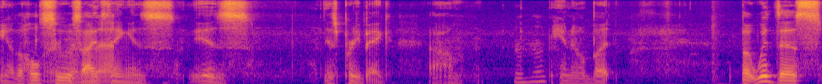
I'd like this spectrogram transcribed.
you know the whole suicide thing is is is pretty big, um, you know. But but with this,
